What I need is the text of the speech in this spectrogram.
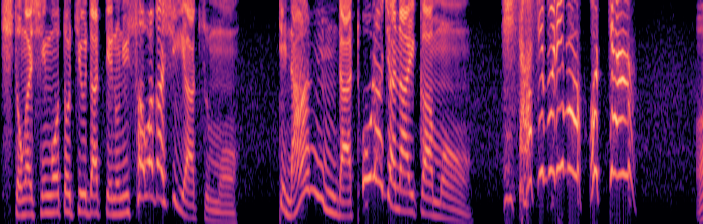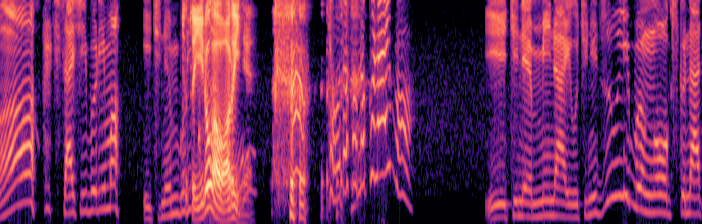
人が仕事中だってのに騒がしいやつも。ってなんだトラじゃないかも。久しぶりもおっちああ久しぶりも。一年ぶりちょっと色が悪いね。ゃ んちょうどそのくらいも。一年見ないうちにずいぶん大きくなっ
